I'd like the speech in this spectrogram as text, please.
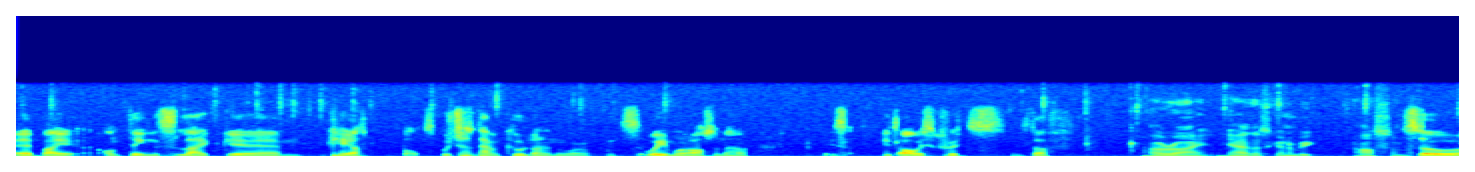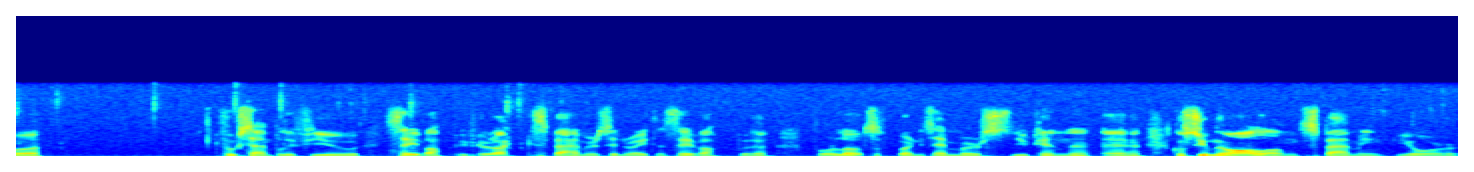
uh, by on things like um, chaos bolts, which doesn't have a cooldown anymore. It's way more awesome now. It's, it always crits and stuff. All right. Yeah, that's gonna be awesome. So, uh, for example, if you save up, if you like spam your incinerate and save up uh, for loads of burning embers, you can uh, consume them all on spamming your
